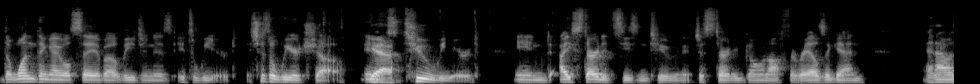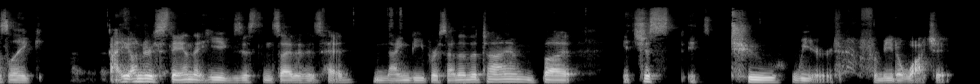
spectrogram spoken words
the one thing I will say about Legion is it's weird. It's just a weird show. And Yeah. it's too weird. And I started season two and it just started going off the rails again. And I was like, I understand that he exists inside of his head 90% of the time, but it's just, it's too weird for me to watch it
